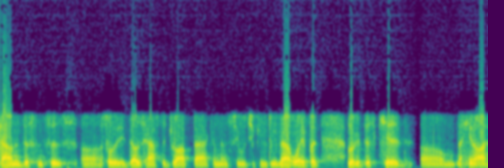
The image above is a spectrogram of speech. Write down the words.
down and distances, uh, so that he does have to drop back and then see what you can do that way. But look at this kid. Um, you know, I,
